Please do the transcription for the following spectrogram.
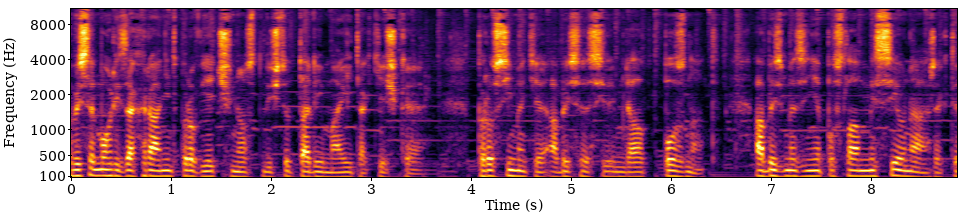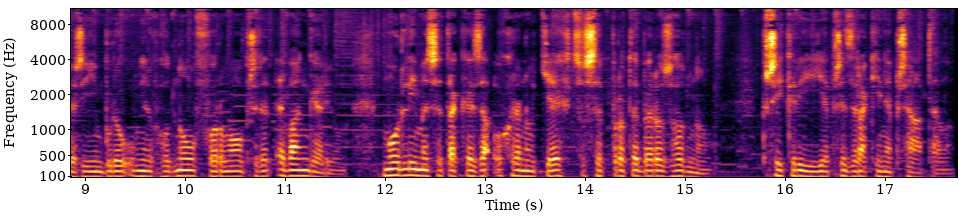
aby se mohli zachránit pro věčnost, když to tady mají tak těžké. Prosíme tě, aby se si jim dal poznat, abys mezi ně poslal misionáře, kteří jim budou umět vhodnou formou předat evangelium. Modlíme se také za ochranu těch, co se pro tebe rozhodnou. Přikryjí je před zraky nepřátel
